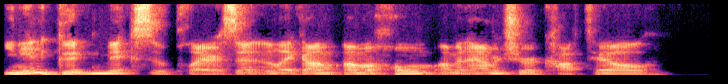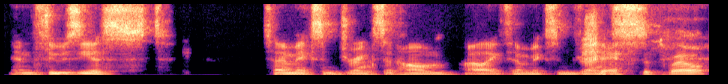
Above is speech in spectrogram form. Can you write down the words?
you need a good mix of players. And, and, like I'm I'm a home I'm an amateur cocktail enthusiast. So I make some drinks at home. I like to make some drinks. Chef as well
